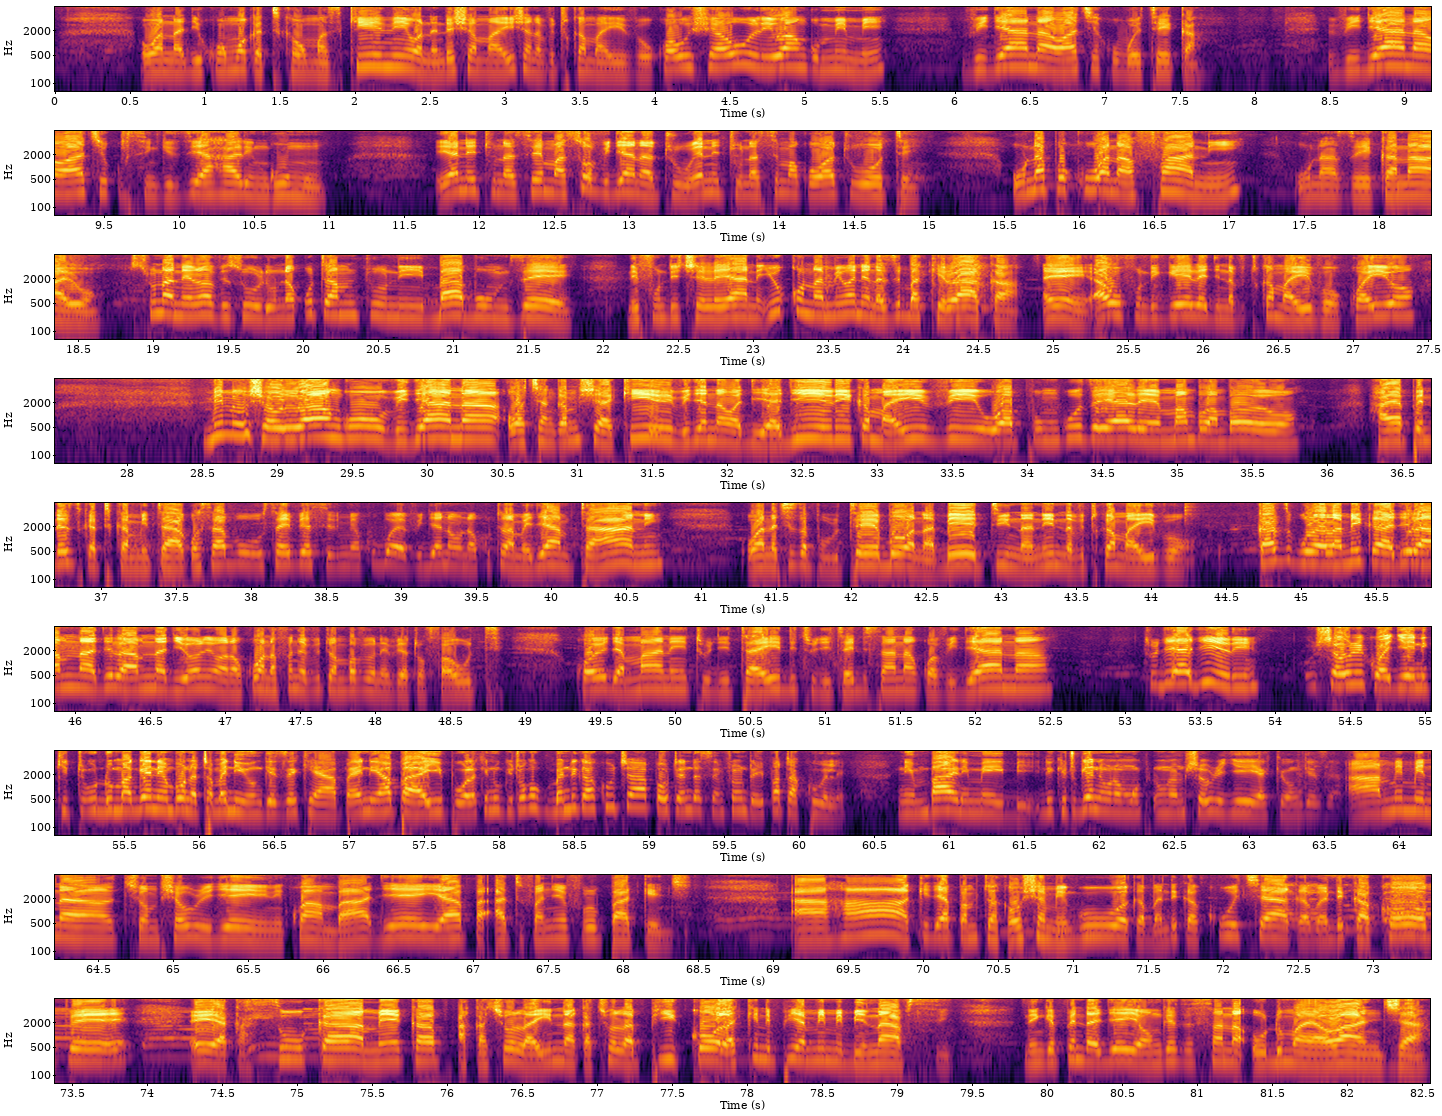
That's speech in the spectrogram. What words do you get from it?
wanajikwamua katika umaskini, wanaendesha maisha na vitu kama hivyo. Kwa ushauri wangu mimi, vijana waache kubweteka, vijana waache kusingizia hali ngumu. Yani tunasema sio vijana tu, yani tunasema kwa watu wote. Unapokuwa na fani unazeeka nayo. Si unanielewa vizuri? Unakuta mtu ni babu mzee, ni fundi cheleani yuko na miwani anaziba kiraka, eh, au fundi gereji na vitu kama hivyo. Kwa hiyo mimi ushauri wangu vijana wachangamshe akili, vijana wajiajiri kama hivi, wapunguze yale mambo ambayo hayapendezi katika mitaa, kwa sababu sasa hivi asilimia kubwa ya vijana unakuta wamejaa mtaani, wanacheza pool table, wanabeti na nini na vitu kama hivyo. Kazi kulalamika, ajira hamna, ajira hamna, jioni wanakuwa wanafanya vitu ambavyo ni vya tofauti. Kwa hiyo jamani, tujitahidi, tujitahidi sana kwa vijana, tujiajiri. Ushauri kwa je, ni kitu huduma gani ambayo unatamani iongezeke hapa? Yaani hapa haipo, lakini ukitoka kubandika kucha hapa utaenda sehemu fulani utaipata kule. Ni mbali maybe. Ni kitu gani unamshauri je akiongeze hapa? Ah, mimi nachomshauri Jay ni kwamba Jay hapa atufanyie full package. Aha, akija hapa mtu akaosha miguu, akabandika kucha, akabandika kope, eh, akasuka makeup, akachola ina, akachola piko, lakini pia mimi binafsi ningependa jei aongeze sana huduma ya wanja.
